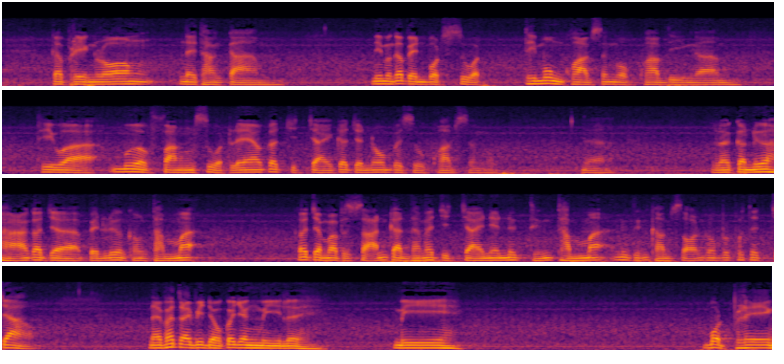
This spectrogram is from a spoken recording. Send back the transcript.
กับเพลงร้องในทางกาม นี่มันก็เป็นบทสวดที่มุ่งความสงบความดีงาม ที่ว่าเมื่อฟังสวดแล้วก็จิตใจก็จะโน้มไปสู่ความสงบนะแล้วก็เนื้อหาก็จะเป็นเรื่องของธรรมะ ก็จะมาประสานกันทำให้จิตใจเนี่ยนึกถึงธรรมะ นึกถึงคำสอนของพระพุทธเจ้า ในพระไตรปิฎกก็ยังมีเลย มีบทเพลง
